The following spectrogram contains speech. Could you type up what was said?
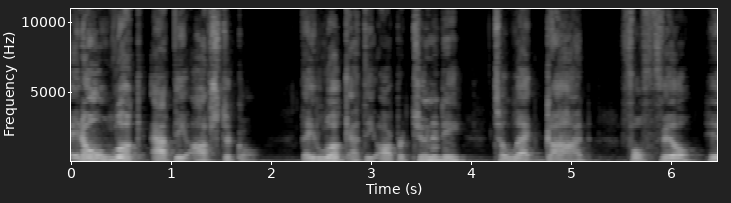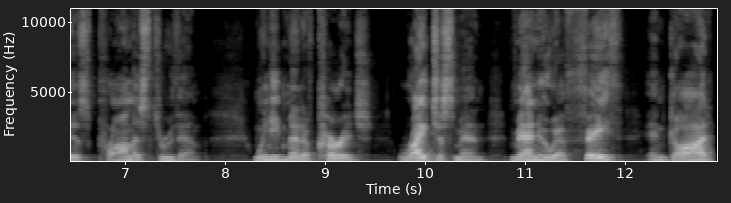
They don't look at the obstacle, they look at the opportunity to let God fulfill His promise through them. We need men of courage, righteous men, men who have faith in God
